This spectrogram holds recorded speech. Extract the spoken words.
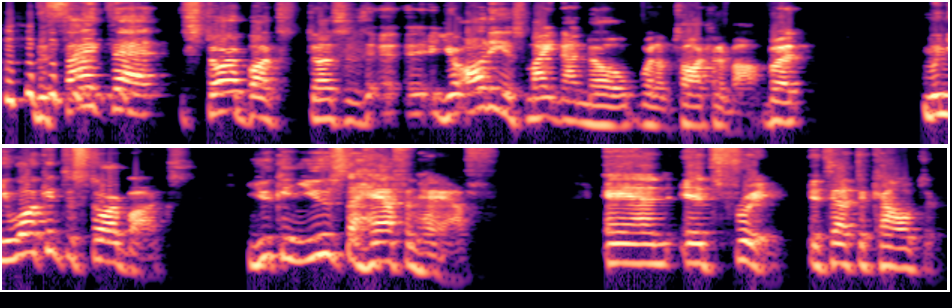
the fact that Starbucks does is, uh, uh, your audience might not know what I'm talking about, but when you walk into Starbucks, you can use the half and half and it's free. It's at the counter.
